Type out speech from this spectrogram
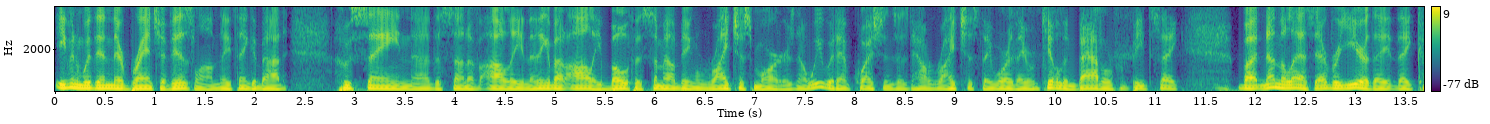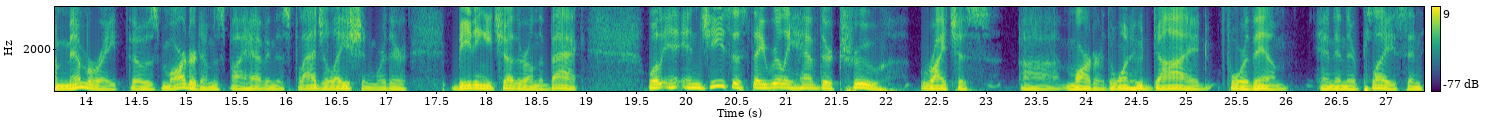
Even within their branch of Islam, they think about Hussein, uh, the son of Ali, and they think about Ali both as somehow being righteous martyrs. Now, we would have questions as to how righteous they were. They were killed in battle, for Pete's sake. But nonetheless, every year they, they commemorate those martyrdoms by having this flagellation where they're beating each other on the back. Well, in, in Jesus, they really have their true righteous uh, martyr, the one who died for them and in their place. And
